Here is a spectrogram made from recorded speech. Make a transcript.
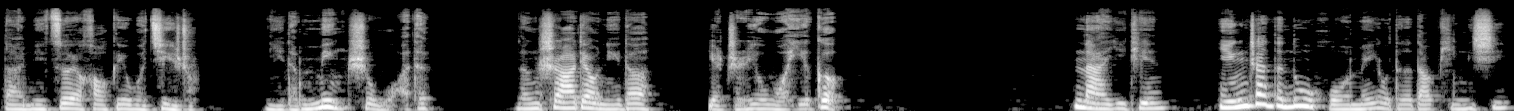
但你最好给我记住，你的命是我的，能杀掉你的也只有我一个。那一天，迎战的怒火没有得到平息，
